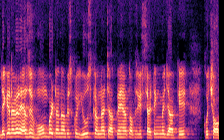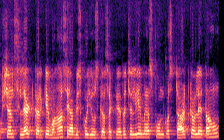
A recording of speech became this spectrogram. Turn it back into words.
लेकिन अगर एज ए होम बटन आप इसको यूज़ करना चाहते हैं तो आप इसकी सेटिंग में जाके कुछ ऑप्शन सेलेक्ट करके वहाँ से आप इसको यूज़ कर सकते हैं। तो चलिए मैं इस फ़ोन को स्टार्ट कर लेता हूँ।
